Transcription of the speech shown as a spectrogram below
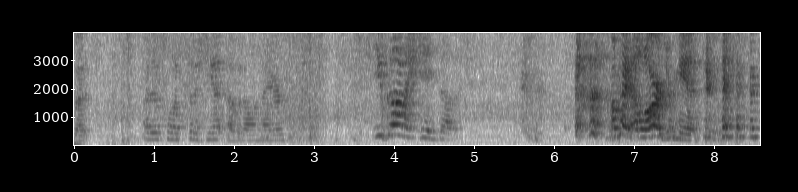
but I just want to put a hint of it on there. You got a hint of it. Okay, a larger hint.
